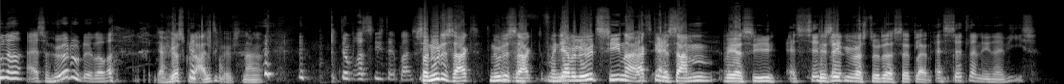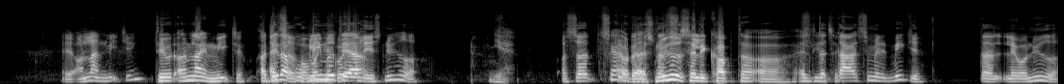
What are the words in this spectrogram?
uden Altså, hører du det, eller hvad? Jeg hører sgu aldrig, hvad vi snakker. det var præcis det, jeg plejer. Så nu er det sagt, nu er det sagt. Men jeg vil øvrigt sige nøjagtigt Altså, det samme, vil jeg sige, Er hvis Zetland, ikke vi var støttet af Zetland. er Zetland en avis? Øh, online medie, ikke? Det er jo et online medie, og det altså, der er man problemet, kan det er... og læse nyheder. Ja, Og så der er jo deres der- nyhedshelikopter og alle de her Der, ting. der er simpelthen et medie, der laver nyheder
